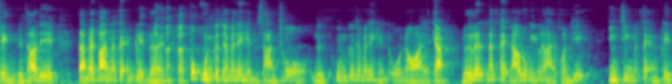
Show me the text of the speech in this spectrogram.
ก่งๆฝีเท้าดี แต่ไม่ปั้นนักเตะอังกฤษเลย พวกคุณก็จะไม่ได้เห็นซานโช หรือคุณก็จะไม่ได้เห็นโอดอยกับ หรือนักเตะดาวรุ่งอีกหลายๆคนที่จริง ๆ นักเตะอังกฤษ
